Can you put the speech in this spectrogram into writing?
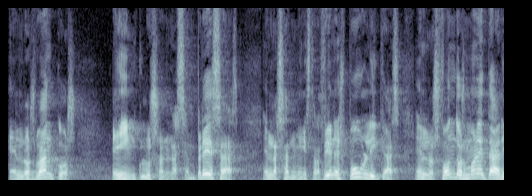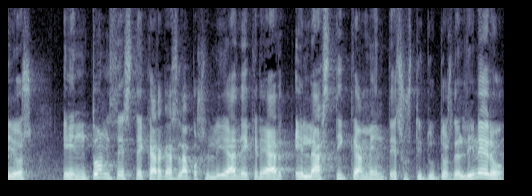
en los bancos e incluso en las empresas, en las administraciones públicas, en los fondos monetarios, entonces te cargas la posibilidad de crear elásticamente sustitutos del dinero.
